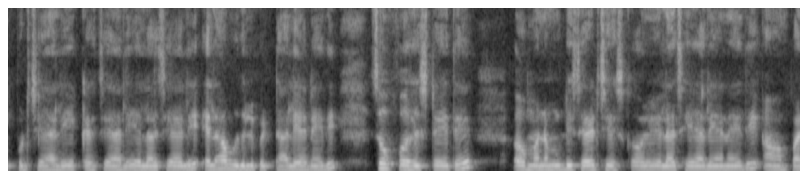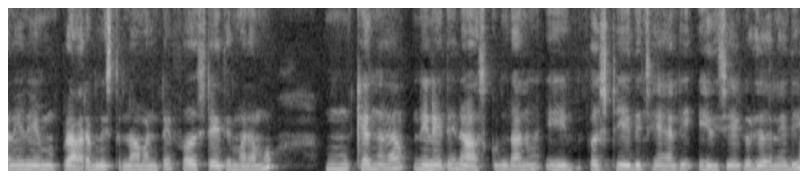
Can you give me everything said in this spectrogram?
ఎప్పుడు చేయాలి ఎక్కడ చేయాలి ఎలా చేయాలి ఎలా వదిలిపెట్టాలి అనేది. సో ఫస్ట్ అయితే మనం డిసైడ్ చేసుకోవాలి ఎలా చేయాలి అనేది. ఆ పని నేను ప్రారంభిస్తున్నామంటే ఫస్ట్ అయితే మనము ముఖ్యంగా నేనైతే రాసుకుంటాను. ఏ ఫస్ట్ ఏది చేయాలి ఏది చేయకూడదు అనేది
